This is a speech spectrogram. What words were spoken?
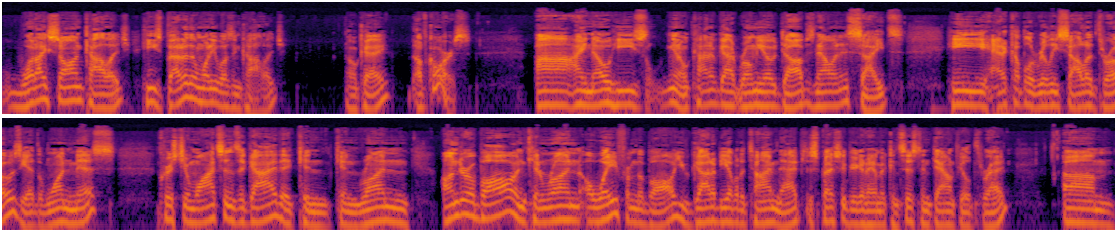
what I saw in college, he's better than what he was in college. Okay, of course. Uh, I know he's you know kind of got Romeo Doubs now in his sights. He had a couple of really solid throws. He had the one miss. Christian Watson's a guy that can can run under a ball and can run away from the ball. You've got to be able to time that, especially if you're going to have a consistent downfield threat. Um,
